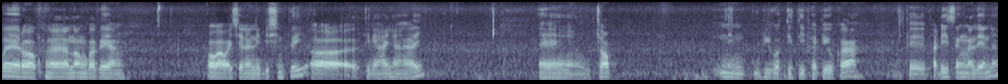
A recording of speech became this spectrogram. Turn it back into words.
bai rok nong bagai ang koga wai channel ni bising tui tini hai na hai job nin bigo titi phapi uka ke phadi sang na lena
